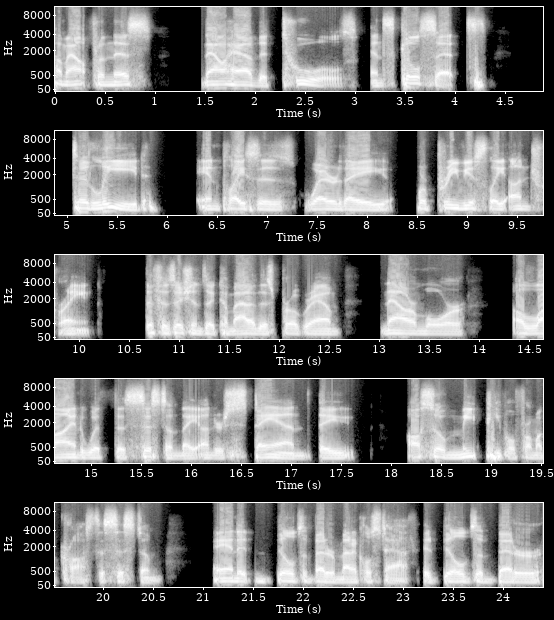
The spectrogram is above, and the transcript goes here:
come out from this now have the tools and skill sets to lead in places where they were previously untrained. The physicians that come out of this program now are more aligned with the system. They understand. They also meet people from across the system, and it builds a better medical staff. It builds a better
